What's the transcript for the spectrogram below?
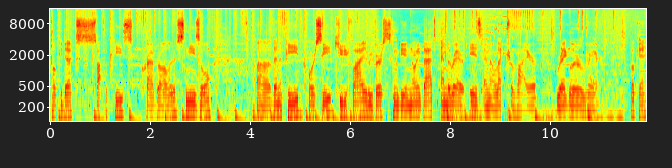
Pokedex, Sophocles, Crabrawler, Sneasel, uh, Venipede, Horsea, Cutiefly, reverse is going to be a Noibat, and the rare is an Electivire, regular rare. Okay,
